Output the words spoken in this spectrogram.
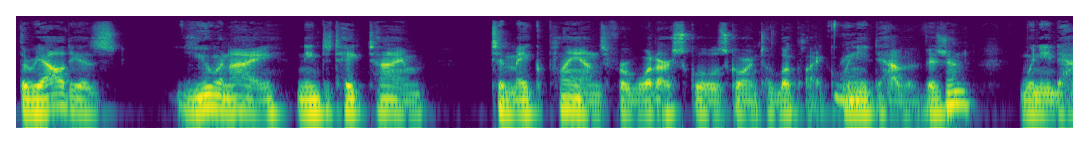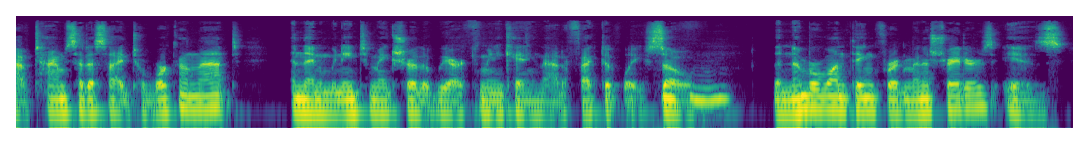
the reality is, you and I need to take time to make plans for what our school is going to look like. We need to have a vision. We need to have time set aside to work on that. And then we need to make sure that we are communicating that effectively. So, mm-hmm. the number one thing for administrators is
